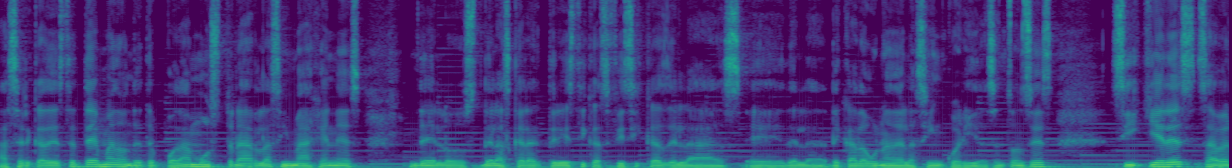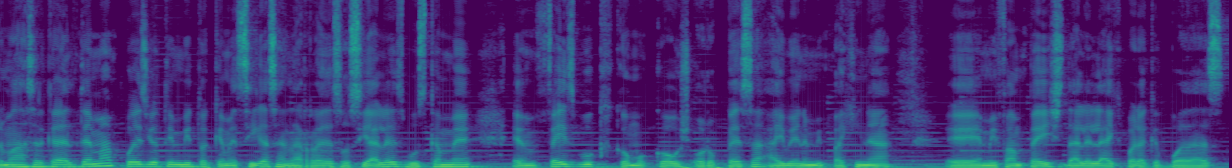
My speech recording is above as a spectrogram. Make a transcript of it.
acerca de este tema donde te pueda mostrar las imágenes de, los, de las características físicas de, las, eh, de, cada una de las cinco heridas. Entonces, si quieres saber más acerca del tema, pues yo te invito a que me sigas en las redes sociales. Búscame en Facebook como Coach Oropesa. Ahí viene mi página, eh, mi fanpage. Dale like para que puedas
